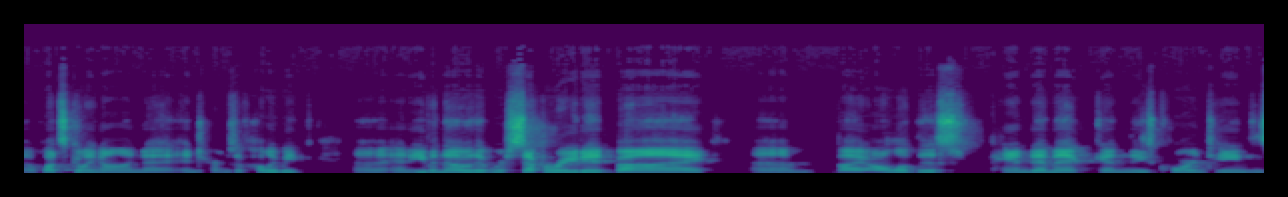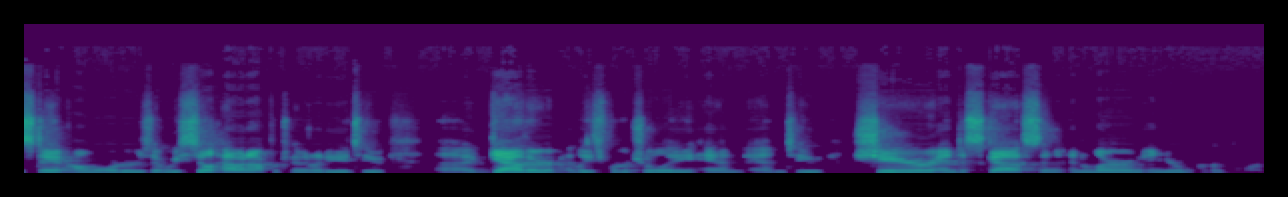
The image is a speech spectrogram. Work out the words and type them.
uh, what's going on uh, in terms of Holy Week, and even though that we're separated by um, by all of this pandemic and these quarantines and stay-at-home orders, that we still have an opportunity to uh, gather, at least virtually, and and to share and discuss and, and learn in your word, Lord.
